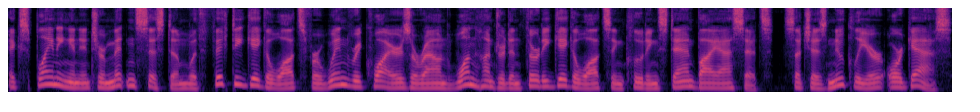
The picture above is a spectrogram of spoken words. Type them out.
explaining an intermittent system with 50 gigawatts for wind requires around 130 gigawatts, including standby assets, such as nuclear or gas,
